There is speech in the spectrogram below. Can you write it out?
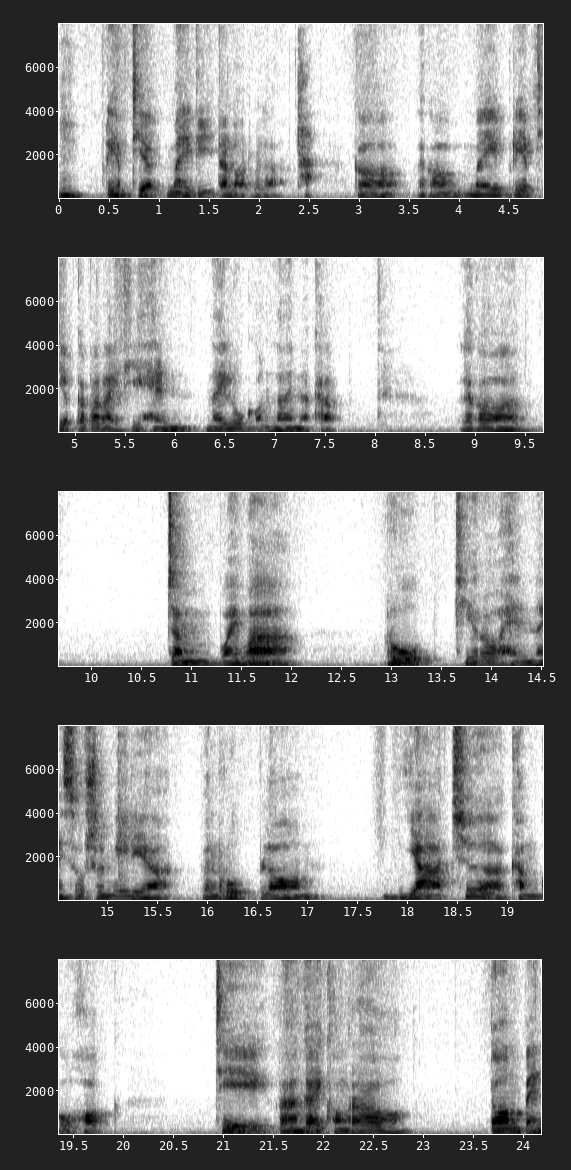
อืมเปรียบเทียบไม่ดีตลอดเวลาครับก็แล้วก็ไม่เปรียบเทียบกับอะไรที่เห็นในโลกออนไลน์นะครับ แล้วก็จำไว้ว่า รูปที่เราเห็นในโซเชียลมีเดียเป็นรูปปลอม อย่าเชื่อคำโกหก ที่ร่างกายของเรา ต้องเป็น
